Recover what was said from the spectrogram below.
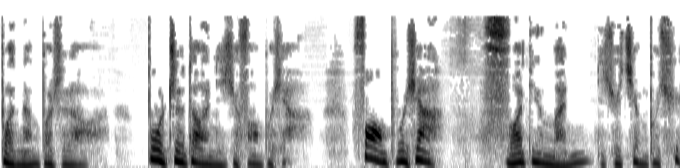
不能不知道啊。不知道你就放不下，放不下佛的门你就进不去。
